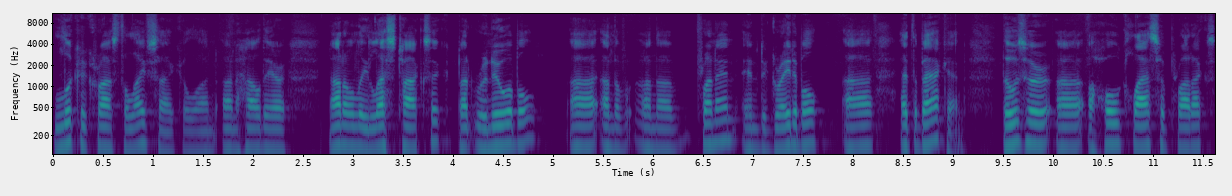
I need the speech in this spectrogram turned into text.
look across the life cycle on, on how they're not only less toxic but renewable uh, on the on the front end and degradable uh, at the back end, those are uh, a whole class of products.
